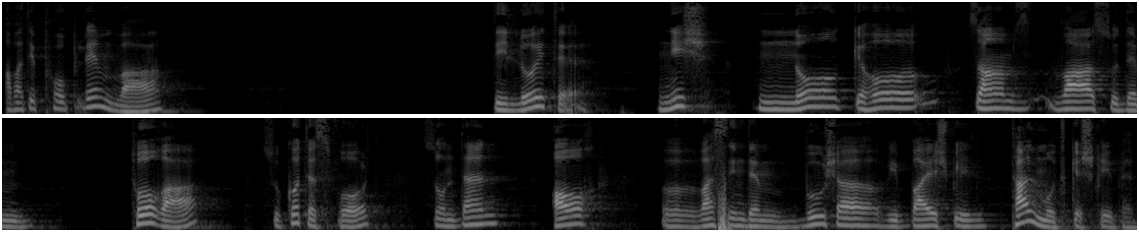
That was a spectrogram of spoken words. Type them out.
Aber das Problem war, die Leute nicht nur gehorsam war zu dem Tora, zu Gottes Wort, sondern auch äh, was in dem Bücher wie Beispiel Talmud geschrieben,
